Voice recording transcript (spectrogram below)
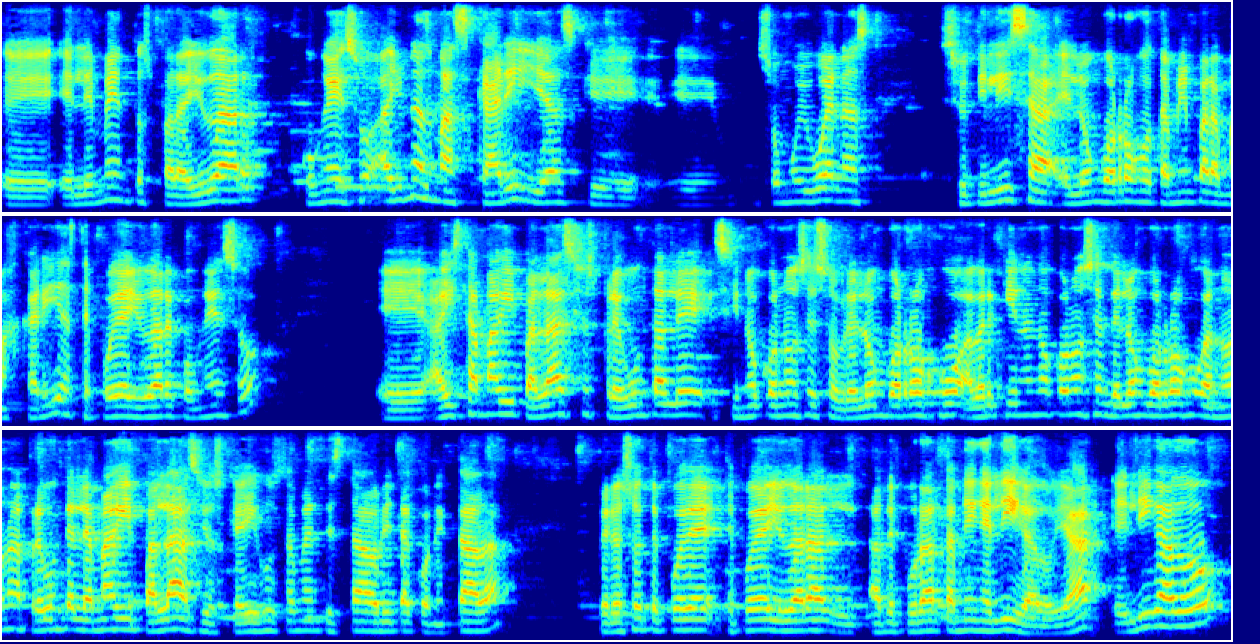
eh, elementos para ayudar con eso. Hay unas mascarillas que eh, son muy buenas. Se utiliza el hongo rojo también para mascarillas, te puede ayudar con eso. Eh, ahí está Maggie Palacios, pregúntale si no conoce sobre el hongo rojo. A ver quiénes no conocen del hongo rojo, Ganona, pregúntale a Maggie Palacios, que ahí justamente está ahorita conectada. Pero eso te puede, te puede ayudar a, depurar también el hígado, ¿ya? El hígado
